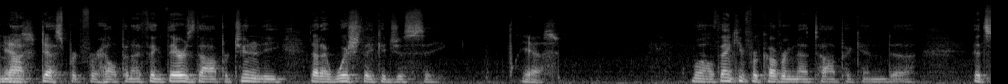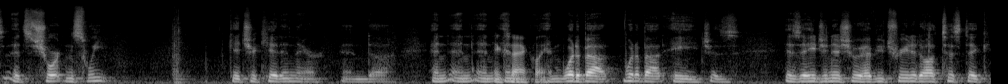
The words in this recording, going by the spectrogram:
and yes. not desperate for help? And I think there's the opportunity that I wish they could just see. Yes. Well, thank you for covering that topic, and uh, it's it's short and sweet get your kid in there. And uh, and and and exactly. And, and, what about what about age? Is is age an issue? Have you treated autistic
